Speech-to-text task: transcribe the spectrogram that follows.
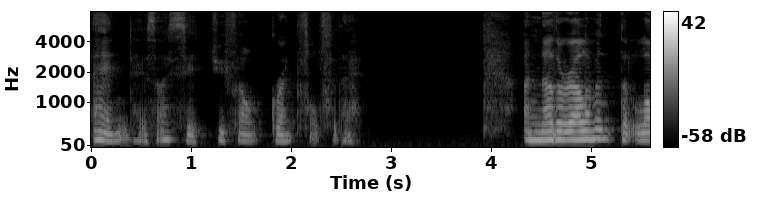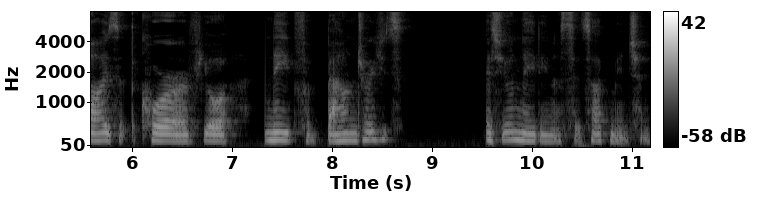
And as I said, you felt grateful for that. Another element that lies at the core of your need for boundaries is your neediness, as I've mentioned.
